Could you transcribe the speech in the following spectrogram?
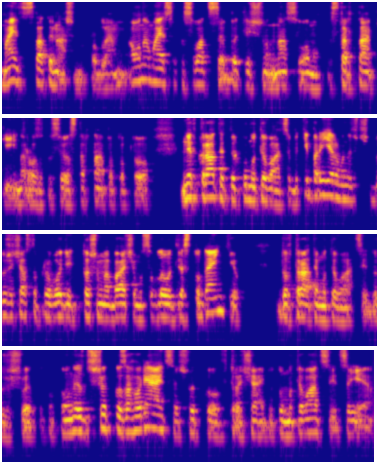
мають стати нашими проблемами. А вона має сфокусуватися виключно на своєму стартапі і на розвитку свого стартапу, тобто не втратити ту мотивацію. Бо ті бар'єри вони дуже часто приводять те, що ми бачимо, особливо для студентів. До втрати мотивації дуже швидко. Тобто вони швидко загоряються, швидко втрачають ту мотивацію. Це є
